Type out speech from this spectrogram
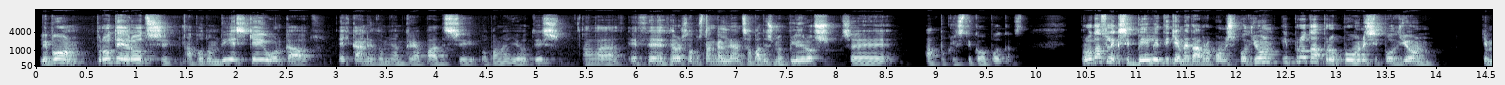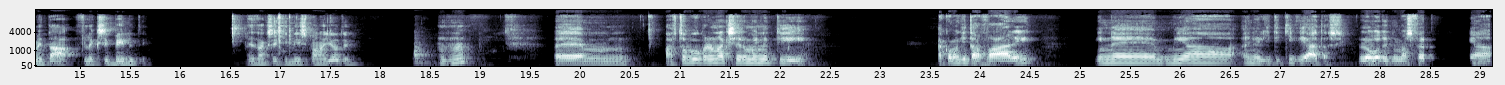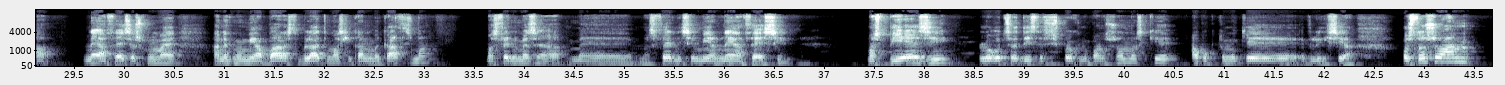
Λοιπόν, πρώτη ερώτηση από τον DSK Workout. Έχει κάνει εδώ μια μικρή απάντηση ο Παναγιώτης, αλλά θεώρησα πως ήταν καλύτερα να τις απαντήσουμε πλήρως σε αποκλειστικό podcast. Πρώτα flexibility και μετά προπόνηση ποδιών ή πρώτα προπόνηση ποδιών και μετά flexibility; Θα ξεκινήσει Παναγιώτη. αυτό που πρέπει να ξέρουμε είναι ότι ακόμα και τα βάρη είναι μια ενεργητική διάταση. Λόγω του ότι μας φέρνει μια νέα θέση. Α πούμε, αν έχουμε μία μπάρα στην πλάτη μας και κάνουμε κάθισμα, μας φέρνει, μέσα, με, μας φέρνει σε μία νέα θέση, μας πιέζει λόγω της αντίστασης που έχουμε πάνω στο σώμα μας και αποκτούμε και ευληγησία. Ωστόσο, αν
